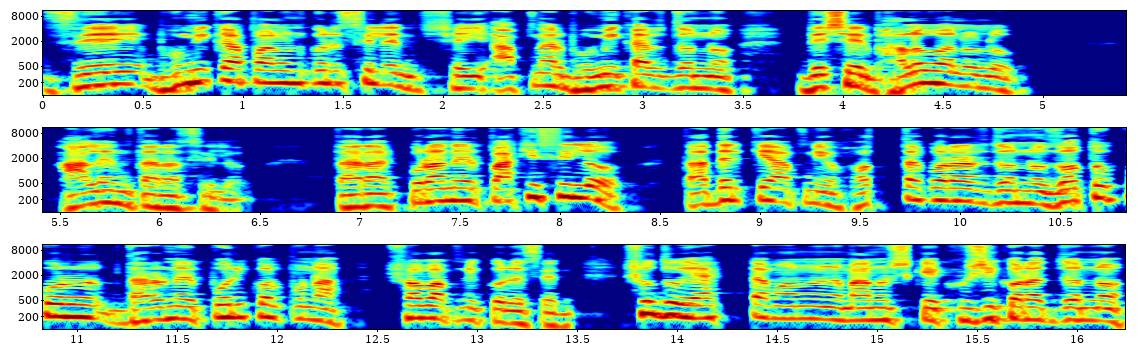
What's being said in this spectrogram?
যে ভূমিকা পালন করেছিলেন, সেই আপনার ভূমিকার জন্য দেশের ভালো ভালো লোক আলেম তারা ছিল। তারা কোরআনের পাখি ছিল, তাদেরকে আপনি হত্যা করার জন্য যত ধরনের পরিকল্পনা সব আপনি করেছেন। শুধু একটা মানু- মানুষকে খুশি করার জন্য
